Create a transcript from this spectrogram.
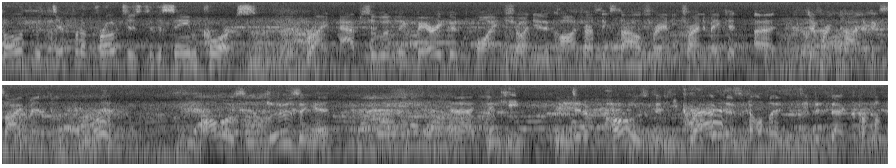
both with different approaches to the same course. Right, absolutely. Very good point. Showing you the contrasting styles. Randy trying to make it a different kind of excitement. Oh, almost losing it. And I think he did a pose. Did he grab his helmet as he did that grind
